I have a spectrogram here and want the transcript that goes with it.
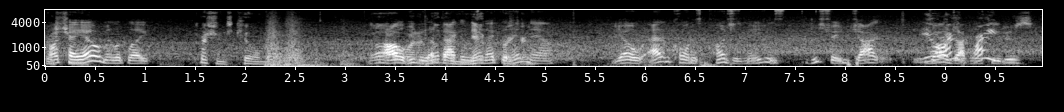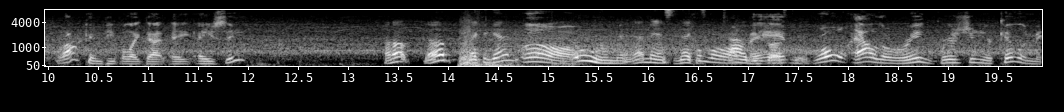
Christian. RKO him. It looked like. Christian's killing me. Oh, he and did another back of his neck neck to him now. Yo, Adam Cole and his punches, man. He just he's straight jog, Yeah, why, jocking why you people. just rocking people like that, A- AC? Up, up, neck again. Oh, Oh man, that man's neck is come on, gotta be man. busted. Roll out of the ring, Christian. You're killing me.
